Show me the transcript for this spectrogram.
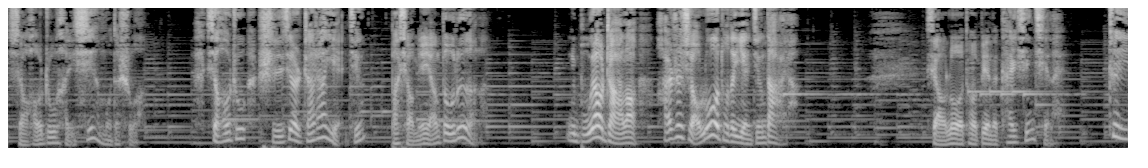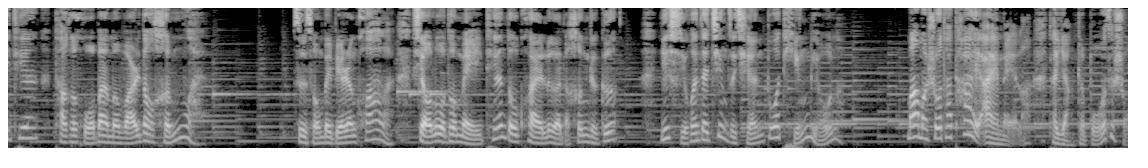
小豪猪很羡慕的说。小豪猪使劲眨眨眼睛，把小绵羊逗乐了。你不要眨了，还是小骆驼的眼睛大呀。小骆驼变得开心起来。这一天，他和伙伴们玩到很晚。自从被别人夸了，小骆驼每天都快乐的哼着歌，也喜欢在镜子前多停留了。妈妈说他太爱美了，他仰着脖子说：“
